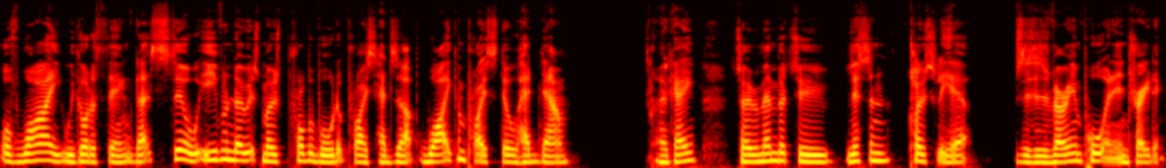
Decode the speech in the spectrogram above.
of why we got to think that still, even though it's most probable that price heads up, why can price still head down? Okay, so remember to listen closely here. This is very important in trading.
